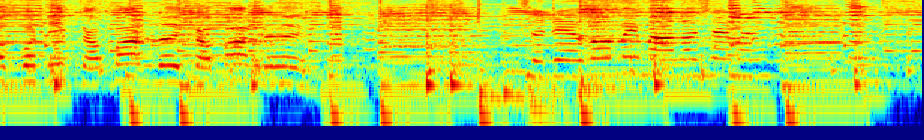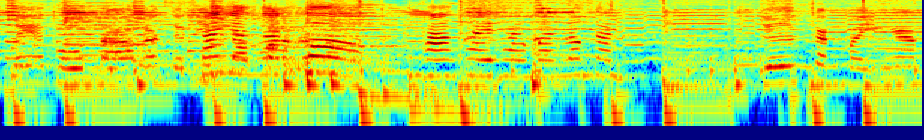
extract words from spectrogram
ับวันนี้กลับบ้านเลยกลับบ้านเลยแสดงว่าไม่มาแล้วใช่ไหมแม่โทรตามแล้วจะรีถ้บกลับบ้านก็ทางใครทางมันแล้วกัน เจอกันใหม่งาน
